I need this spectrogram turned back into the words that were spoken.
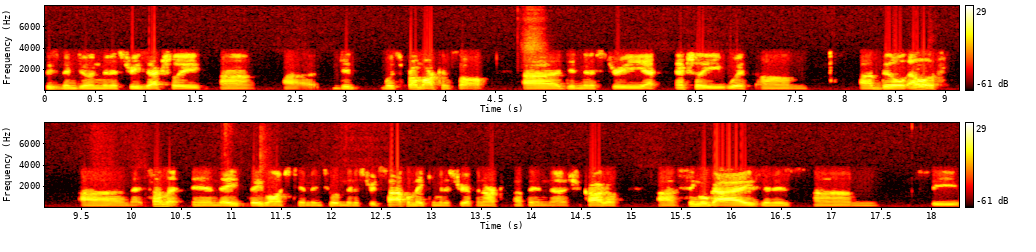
who's been doing ministries. Actually, uh, uh, did was from Arkansas. Uh, did ministry at, actually with um, uh, Bill Elliff um, at Summit, and they they launched him into a ministry, disciple making ministry up in Ar- up in uh, Chicago. Uh, single guys in his um, let's see,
